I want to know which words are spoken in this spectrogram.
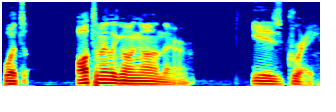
what's ultimately going on there is gray.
